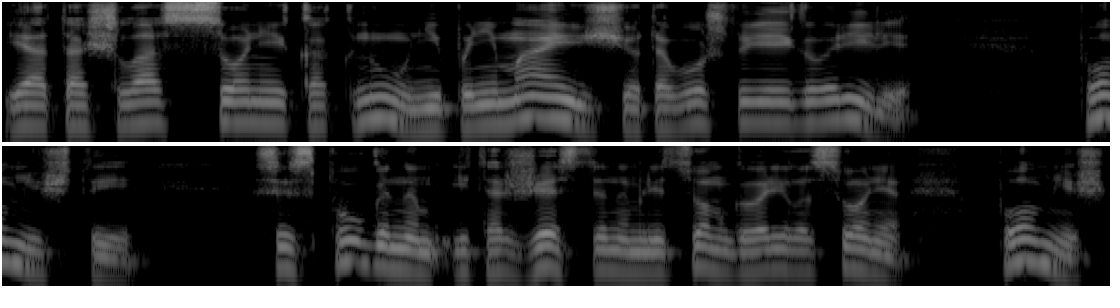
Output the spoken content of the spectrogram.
и отошла с Соней к окну, не понимая еще того, что ей говорили. «Помнишь ты...» с испуганным и торжественным лицом говорила Соня. «Помнишь,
